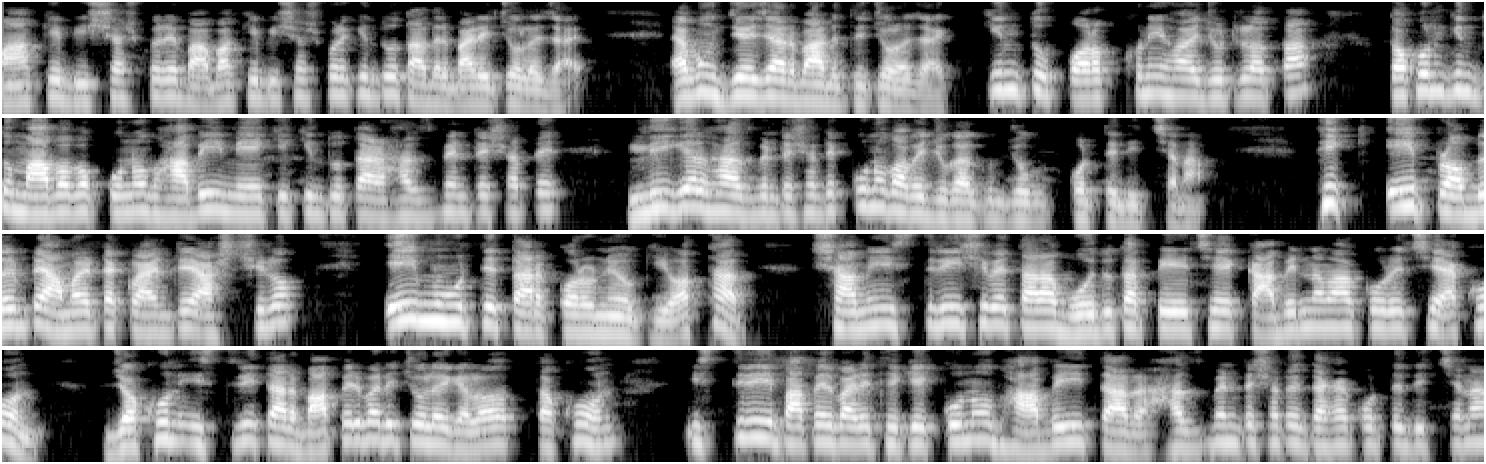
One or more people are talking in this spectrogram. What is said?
মাকে বিশ্বাস করে, বাবাকে বিশ্বাস করে কিন্তু তাদের বাড়ি চলে যায় এবং যে যার বাড়িতে চলে যায়। কিন্তু পরক্ষণেই হয় জটিলতা, তখন কিন্তু মা বাবা কোনোভাবেই মেয়েকে কিন্তু তার হাজবেন্ডের সাথে লিগ্যাল হাজবেন্ডের সাথে কোনোভাবে যোগাযোগ করতে দিচ্ছে না। ঠিক এই প্রবলেমটা আমার একটা ক্লায়েন্টের আসছিল। এই মুহূর্তে তার করণীয় কি? অর্থাৎ স্বামী স্ত্রী হিসেবে তারা বৈধতা পেয়েছে, কাবিননামা করেছে। এখন যখন স্ত্রী তার বাপের বাড়ি চলে গেল, তখন স্ত্রী বাপের বাড়ি থেকে কোনোভাবেই তার হাজব্যান্ডের সাথে দেখা করতে দিচ্ছে না,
